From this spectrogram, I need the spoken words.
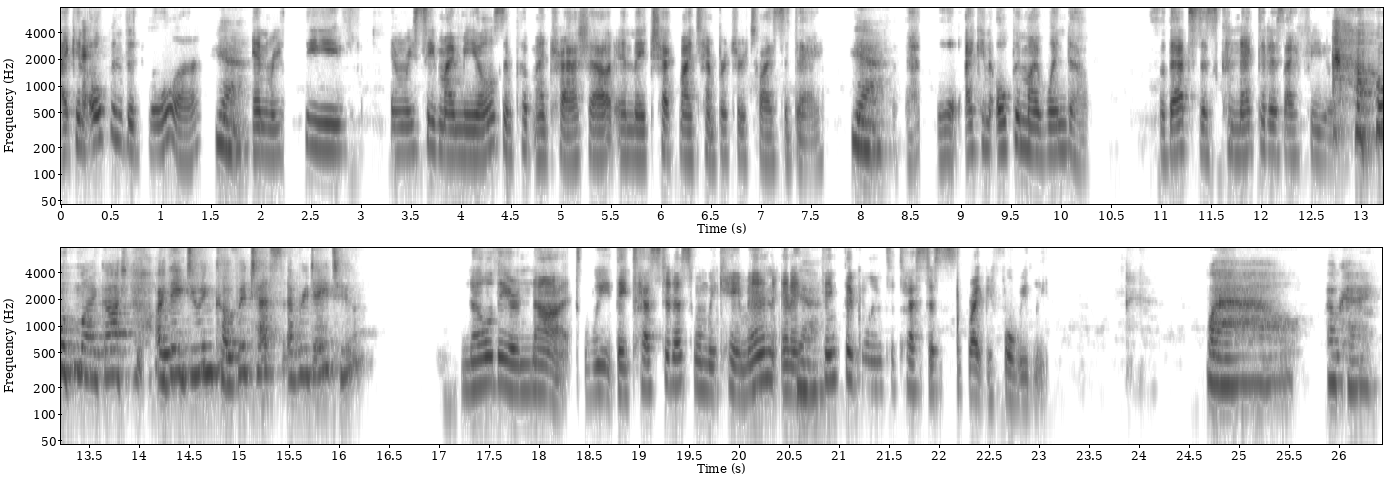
I can open the door yeah. and receive and receive my meals and put my trash out and they check my temperature twice a day. Yeah. That's it. I can open my window. So that's as connected as I feel. oh my gosh. Are they doing COVID tests every day too? No, they are not. We they tested us when we came in and I think they're going to test us right before we leave. Wow. Okay.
